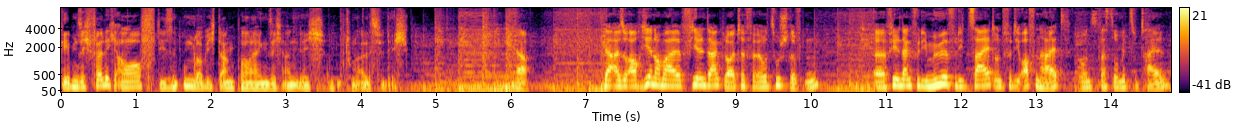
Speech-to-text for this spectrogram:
geben sich völlig auf, die sind unglaublich dankbar, hängen sich an dich und tun alles für dich. Ja. Ja, also auch hier nochmal vielen Dank, Leute, für eure Zuschriften. Äh, vielen Dank für die Mühe, für die Zeit und für die Offenheit, uns das so mitzuteilen.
